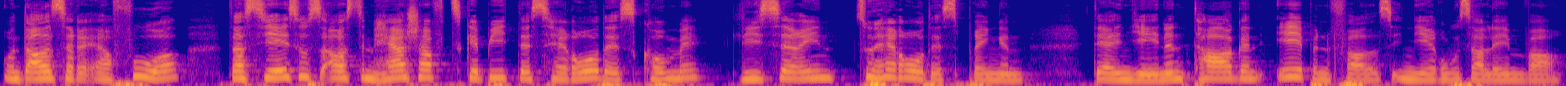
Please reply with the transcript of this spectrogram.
Und als er erfuhr, dass Jesus aus dem Herrschaftsgebiet des Herodes komme, ließ er ihn zu Herodes bringen, der in jenen Tagen ebenfalls in Jerusalem war.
